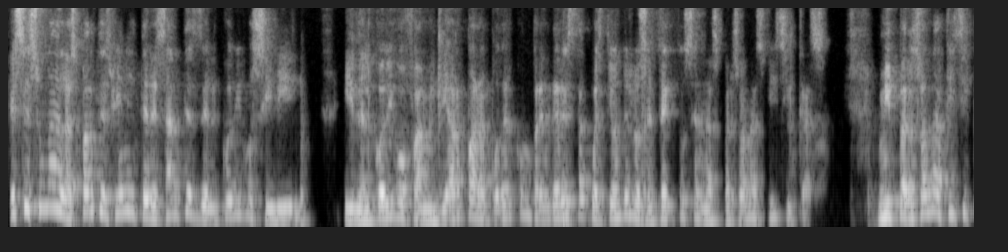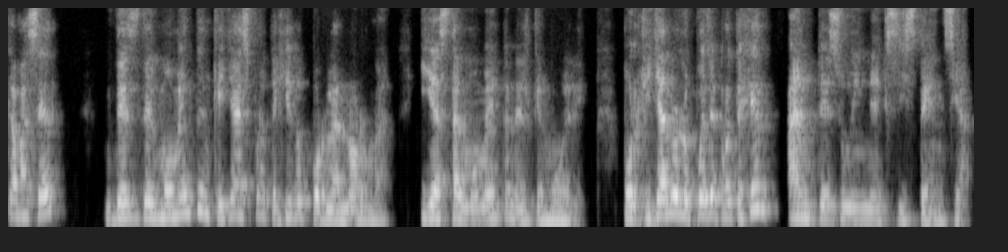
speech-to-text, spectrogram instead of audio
Esa es una de las partes bien interesantes del Código Civil y del Código Familiar para poder comprender esta cuestión de los efectos en las personas físicas. Mi persona física va a ser desde el momento en que ya es protegido por la norma y hasta el momento en el que muere, porque ya no lo puede proteger ante su inexistencia.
